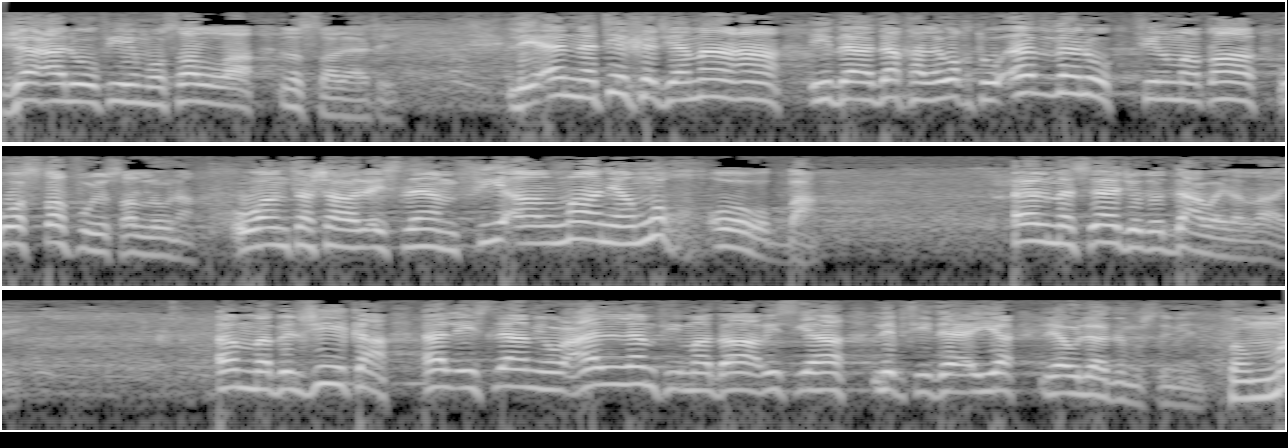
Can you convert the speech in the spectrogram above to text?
جعلوا فيه مصلى للصلاة. لأن تلك الجماعة إذا دخل الوقت أذنوا في المطار واصطفوا يصلون. وانتشر الإسلام في ألمانيا مخ أوروبا. المساجد الدعوة إلى الله. أما بلجيكا الإسلام يعلم في مدارسها الابتدائية لأولاد المسلمين. ثم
